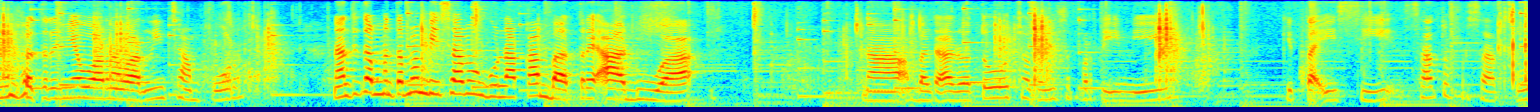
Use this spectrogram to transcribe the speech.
Ini baterainya warna-warni campur. Nanti teman-teman bisa menggunakan baterai A2 Nah, baterai ado tuh contohnya seperti ini. Kita isi satu persatu.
